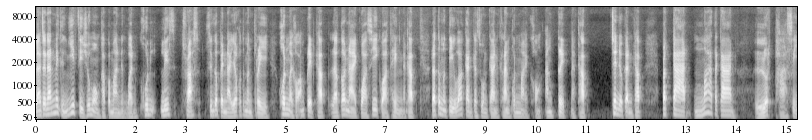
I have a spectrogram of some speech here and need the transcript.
หลังจากนั้นไม่ถึง 24 ชั่วโมงครับ ประมาณ 1 วันคุณลิสทรัสซึ่งก็เป็นนายกรัฐมนตรี คนใหม่ของอังกฤษครับ แล้วก็นายกวาซี่กวาเทงนะครับรัฐมนตรีว่าการกระทรวงการคลังคนใหม่ของอังกฤษนะครับเช่นเดียวกันครับ ประกาศมาตรการ ลดภาษี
